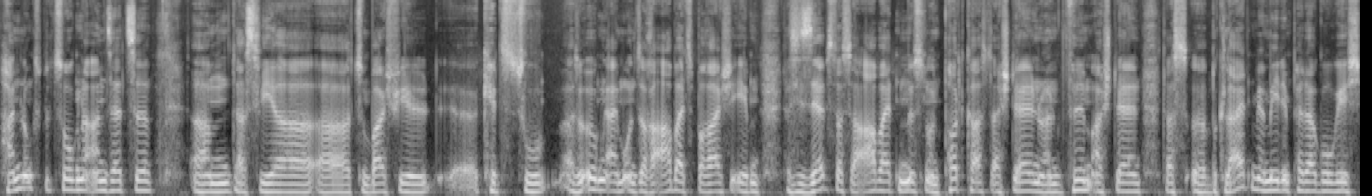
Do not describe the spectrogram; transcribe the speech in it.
handlungsbezogene Ansätze, ähm, dass wir äh, zum Beispiel äh, Kids zu also irgendeinem unserer Arbeitsbereiche eben, dass sie selbst was erarbeiten müssen und Podcast erstellen oder einen Film erstellen. Das äh, begleiten wir medienpädagogisch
